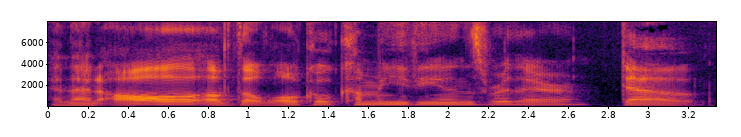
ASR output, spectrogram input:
and then all of the local comedians were there. Dope.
